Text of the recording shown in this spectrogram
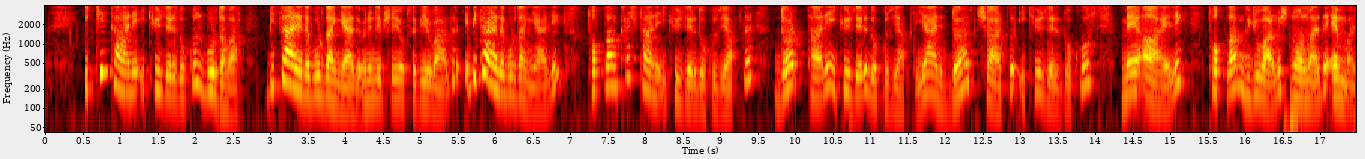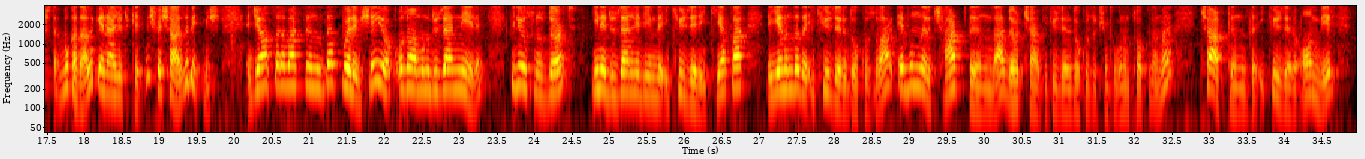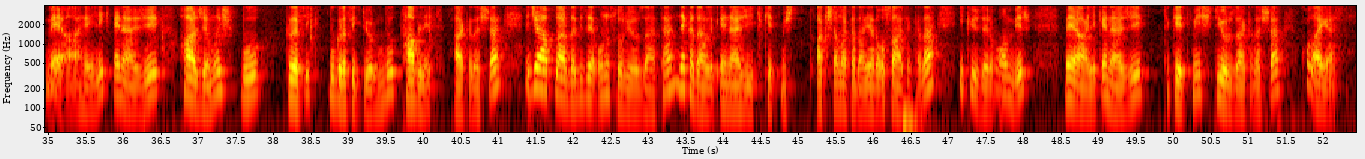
2 tane 2 üzeri 9 burada var. Bir tane de buradan geldi. Önünde bir şey yoksa 1 vardır. E bir tane de buradan geldi. Toplam kaç tane 2 üzeri 9 yaptı? 4 tane 2 üzeri 9 yaptı. Yani 4 çarpı 2 üzeri 9 MAH'lik toplam gücü varmış normalde en başta. Bu kadarlık enerji tüketmiş ve şarjı bitmiş. E cevaplara baktığımızda böyle bir şey yok. O zaman bunu düzenleyelim. Biliyorsunuz 4 Yine düzenlediğimde 2 üzeri 2 yapar. E yanında da 2 üzeri 9 var. E bunları çarptığımda 4 çarpı 2 üzeri 9'u çünkü bunun toplamı. Çarptığımızda 2 üzeri 11 mAh'lik enerji harcamış bu grafik, bu grafik diyorum. Bu tablet arkadaşlar. E cevaplarda bize onu soruyor zaten. Ne kadarlık enerjiyi tüketmiş akşama kadar ya da o saate kadar 2 üzeri 11 mAh'lik enerji tüketmiş diyoruz arkadaşlar. Kolay gelsin.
